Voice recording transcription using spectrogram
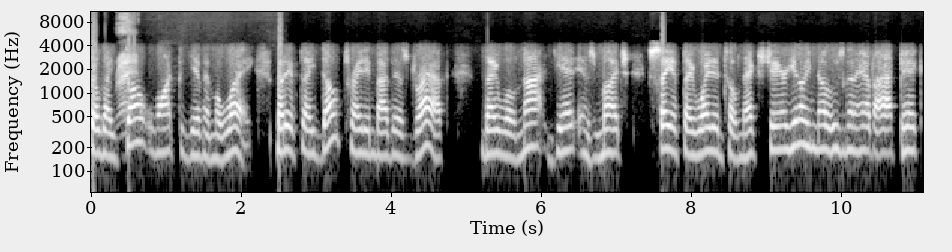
So they right. don't want to give him away. But if they don't trade him by this draft, they will not get as much. Say if they waited until next year, you don't even know who's going to have a hot pick.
